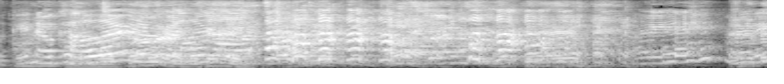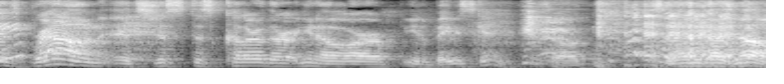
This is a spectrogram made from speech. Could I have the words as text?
Okay, no color. color, No okay. Okay, And if it's brown, it's just this color of their, you know, our, you know, baby skin. So, just letting you guys know.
